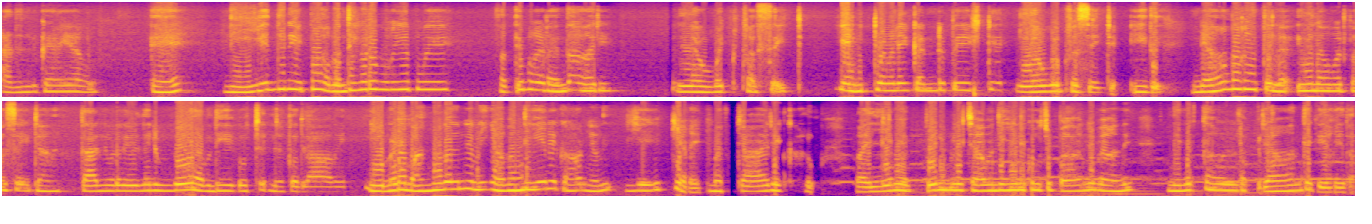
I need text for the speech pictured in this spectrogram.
അതിൽ കാര്യാവും ഏ? നീ എന്തിനാ ഇപ്പൊ അവന്തിയുടെ പുറകെ പോയേ? സത്യം പറയട എന്താ കാര്യം? ലവ് അറ്റ് ഫസ്റ്റ് സൈറ്റ് എനിക്ക് അവളെ കണ്ടപ്പോ ഇഷ്ടം ലവ് അറ്റ് ഫസ്റ്റ് സൈറ്റ് ഇത്. ഞാൻ പറയത്തില്ല ഇത് ലവ് അറ്റ് ഫസ്റ്റ് സൈറ്റ് ആണ് കാരണം ഇവിടെ വരുന്നതിന് മുമ്പേ അവന്തിയെ കുറിച്ച് നിനക്കല്ലാതെ ഇവിടെ വന്നത് തന്നെ നീ അവന്തിയെ കാണുന്നത് എനിക്കറിയാം. മറ്റാരെക്കാളും വല്യമ്മ എപ്പോഴും വിളിച്ച് അവന്തിയെ കുറിച്ച് പറഞ്ഞു പറഞ്ഞ് നിനക്ക് അവളുടെ ഭ്രാന്ത് കയറിയതാ.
